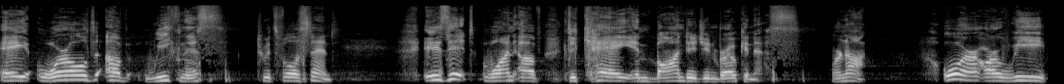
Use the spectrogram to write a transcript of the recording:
a world of weakness to its fullest end? Is it one of decay and bondage and brokenness? Or not? Or are we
